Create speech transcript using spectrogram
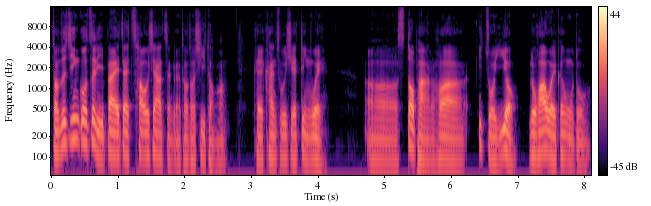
总之，经过这礼拜再抄一下整个投投系统哦，可以看出一些定位。呃，Stop 的话一左一右，罗华伟跟五多，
